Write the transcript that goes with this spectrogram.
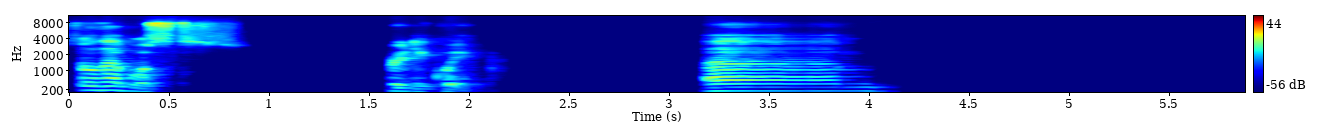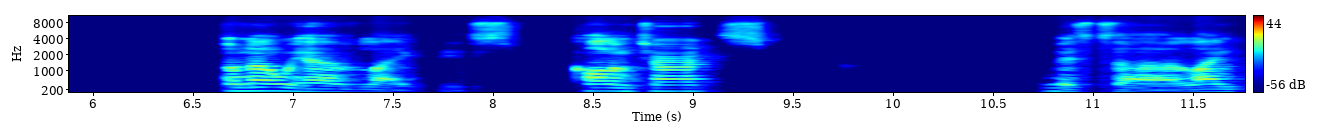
So that was pretty quick. Um, so now we have like these column charts with uh, line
